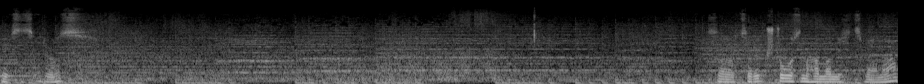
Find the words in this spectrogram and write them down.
Wenigstens etwas. So, zurückstoßen haben wir nichts mehr, ne?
